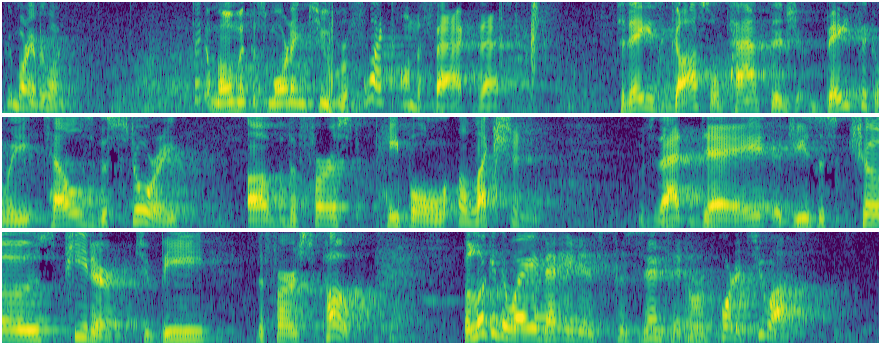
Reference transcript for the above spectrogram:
Good morning, everyone. Take a moment this morning to reflect on the fact that today's gospel passage basically tells the story of the first papal election. It was that day that Jesus chose Peter to be the first pope. But look at the way that it is presented or reported to us.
